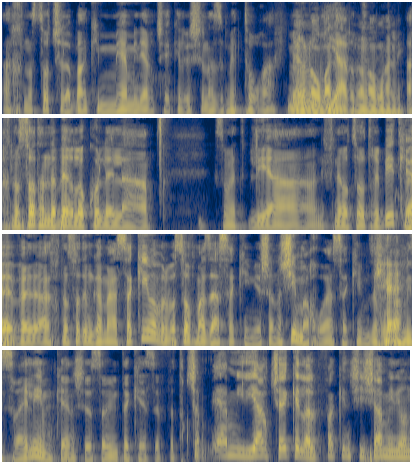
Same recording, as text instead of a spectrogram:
ההכנסות של הבנקים 100 מיליארד שקל בשנה, זה מטורף, 100 לא מיליארד. נורמלי, לא נורמלי. הכנסות, אני מדבר, לא כולל ה... זאת אומרת, בלי ה... לפני הוצאות ריבית, כן. וההכנסות הן גם מעסקים, אבל בסוף מה זה עסקים? יש אנשים מאחורי עסקים, זה כן. רובם ישראלים, כן, ששמים את הכסף. ואתה חושב 100 מיליארד שקל על fucking 6 מיליון,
